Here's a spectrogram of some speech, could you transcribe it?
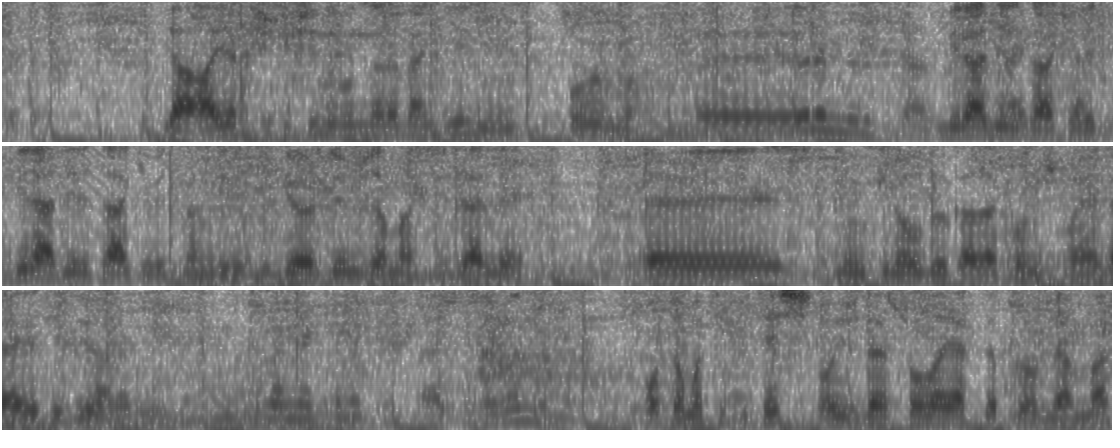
sizi. Ya ayaküstü şimdi bunlara ben girmeyeyim. Olur mu? Ee, Göremiyoruz ki abi. biraderi takip et, biraderi takip etmem gerekiyor. Gördüğüm zaman sizlerle ee, mümkün olduğu kadar konuşmaya gayret ediyorum. Kullanacaksınız? Ayak güzel olmuyor mu? Otomatik vites. O yüzden sol ayakta problem var.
